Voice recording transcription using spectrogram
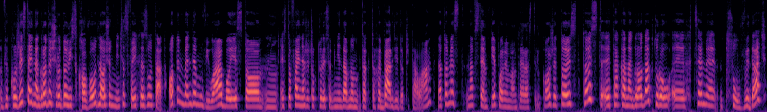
wykorzystaj nagrodę środowiskową dla osiągnięcia swoich rezultatów. O tym będę mówiła, bo jest to, mm, jest to fajna rzecz, o której sobie niedawno tak trochę bardziej doczytałam. Natomiast na wstępie powiem Wam teraz tylko, że to jest, to jest e, taka nagroda, którą e, chcemy psu wydać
